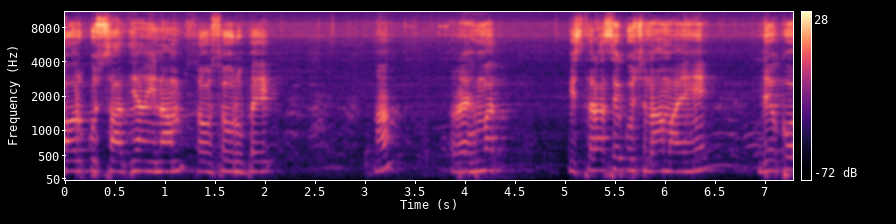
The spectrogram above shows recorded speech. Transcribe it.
और कुछ साथियाँ इनाम सौ सौ रुपये हाँ रहमत, इस तरह से कुछ नाम आए हैं। देखो,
